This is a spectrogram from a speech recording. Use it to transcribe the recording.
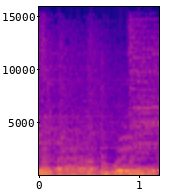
way.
